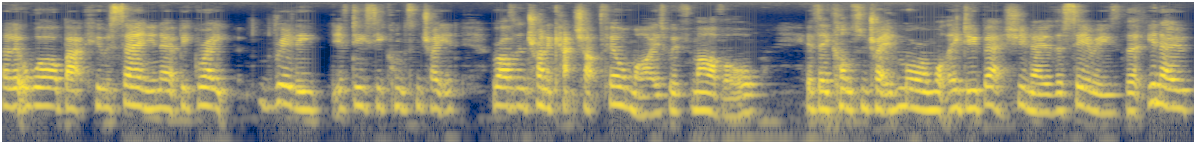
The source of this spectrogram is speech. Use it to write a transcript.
a little while back who was saying, you know, it'd be great, really, if DC concentrated rather than trying to catch up film wise with Marvel. If they concentrated more on what they do best, you know, the series that, you know,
